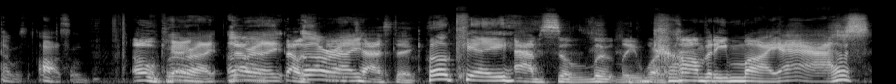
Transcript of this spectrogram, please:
That was awesome. Okay. All right, That all was, That was all right. fantastic. Okay. Absolutely worth it. Comedy my ass.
